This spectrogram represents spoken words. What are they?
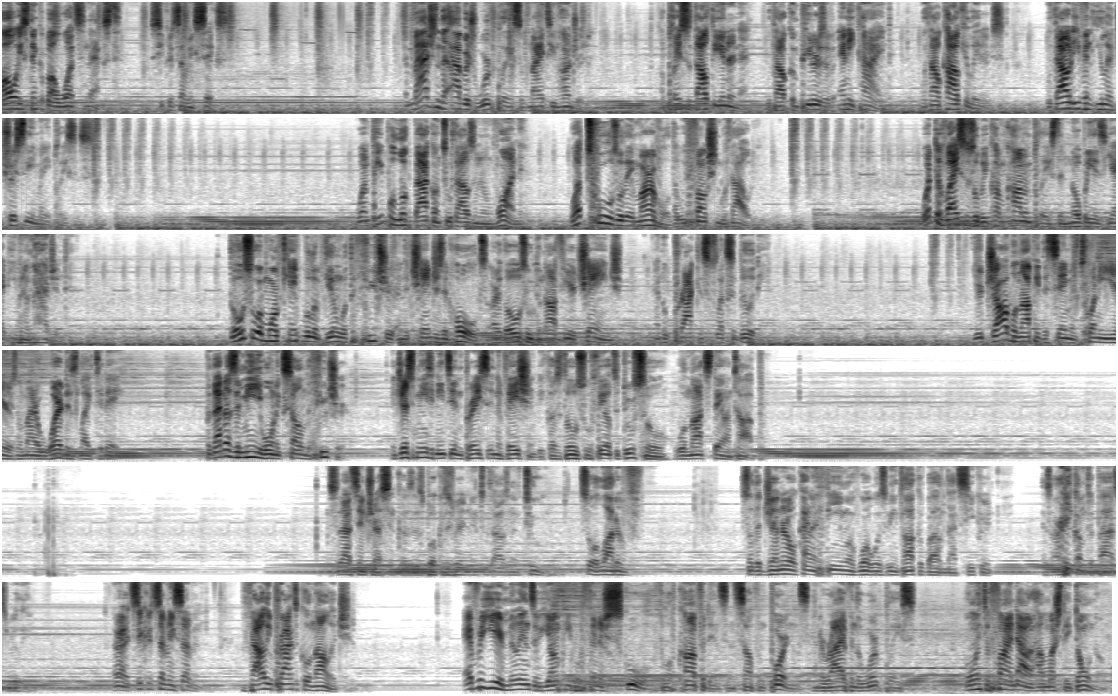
Always think about what's next. Secret 76. Imagine the average workplace of 1900. A place without the internet, without computers of any kind, without calculators, without even electricity in many places. When people look back on 2001, what tools will they marvel that we functioned without? What devices will become commonplace that nobody has yet even imagined? Those who are more capable of dealing with the future and the changes it holds are those who do not fear change and who practice flexibility. Your job will not be the same in 20 years, no matter what it is like today. But that doesn't mean you won't excel in the future. It just means you need to embrace innovation because those who fail to do so will not stay on top. So that's interesting because this book was written in 2002. So a lot of so the general kind of theme of what was being talked about in that secret has already come to pass, really. All right, secret 77. Value practical knowledge. Every year, millions of young people finish school full of confidence and self importance and arrive in the workplace only to find out how much they don't know.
